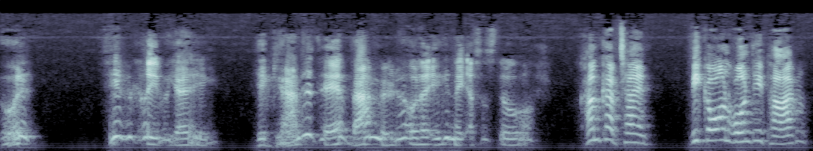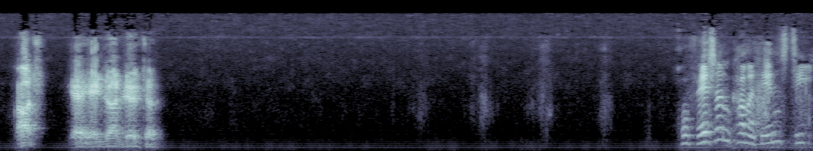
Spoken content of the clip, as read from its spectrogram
hul. Det begriber jeg ikke. De gamle dage var møllehuller ikke nær så store. Kom, kaptajn. Vi går en runde i parken. Godt, jeg henter en lygte. Professoren kommer denne sti.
